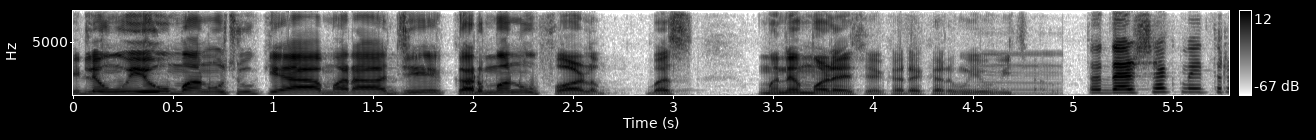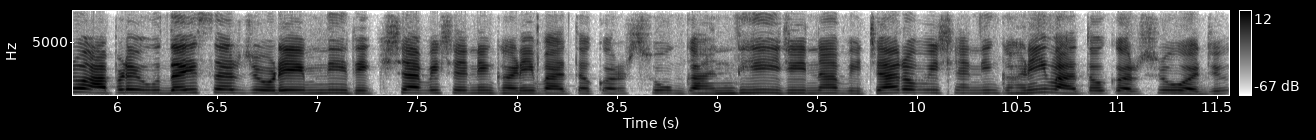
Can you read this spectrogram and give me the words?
એટલે હું એવું માનું છું કે આ મારા જે કર્મનું ફળ બસ મને મળે છે ખરેખર હું એવું વિચારું. તો દર્શક મિત્રો આપણે ઉદય સર જોડે એમની રિક્ષા વિશેની ઘણી વાતો કરશું ગાંધીજીના વિચારો વિશેની ઘણી વાતો કરશું હજુ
